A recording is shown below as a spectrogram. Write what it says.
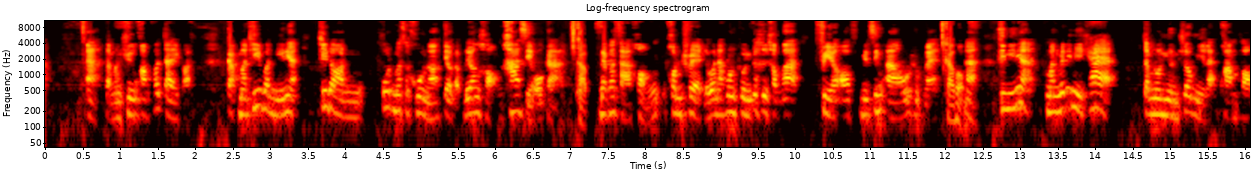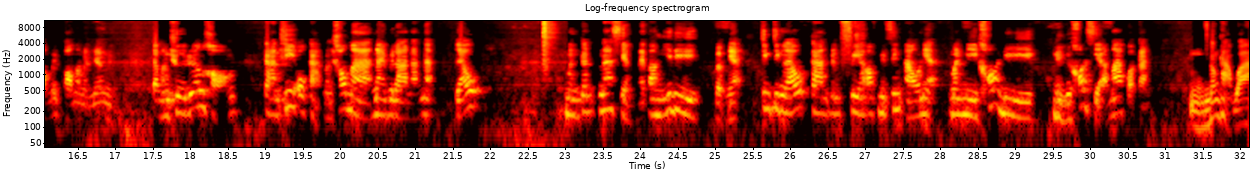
อะแต่มันคือความเข้าใจก่อน กลับมาที่วันนี้เนี่ยที่ดอนพูดเมื่อสักครู่เนาะเกี่ยวกับเรื่องของค่าเสียโอกาส ครับ ในภาษาของคนเทรดหรือว่านักลงทุนก็คือคำว่า fear of missing out ถูกไหมครับผมอะทีนี้เนี่ยมันไม่ได้มีแค่จำนวนเงินที่เรามีและความพร้อมไม่พร้อมมันเป็นเรื่องหนึ่งแต่มันคือเรื่องของการที่โอกาสมันเข้ามาในเวลานั้นน่ะ แล้วมันก็น่าเสี่ยงในตอนนี้ดีแบบเนี้ย จริง ๆ แล้วการเป็น fear of missing out เนี่ย มันมีข้อดีหรือข้อเสียมากกว่ากันอืมต้องถามว่า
